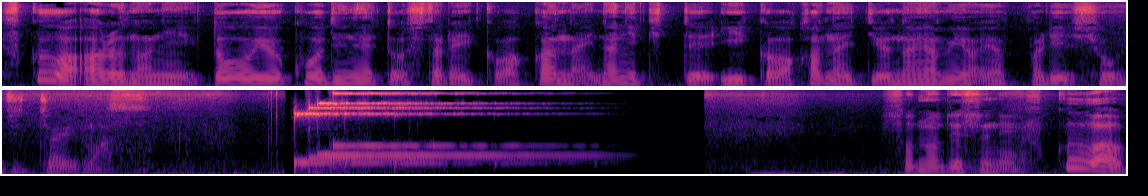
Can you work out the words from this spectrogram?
服はあるのにどういうコーディネートをしたらいいか分かんない何着ていいか分かんないっていう悩みはやっぱり生じちゃいます。そのですね服は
